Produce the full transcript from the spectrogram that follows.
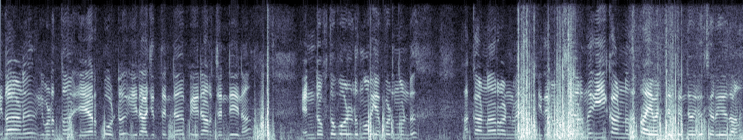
ഇതാണ് ഇവിടുത്തെ എയർപോർട്ട്. ഈ രാജ്യത്തിന്റെ പേര് Argentina. End of the world എന്ന് അറിയപ്പെടുന്നുണ്ട്. ആ കാണുന്ന റൺവേ ഇതിനോട് ചേർന്ന് ഈ കാണുന്നത് പ്രൈവറ്റ് ജെറ്റിന്റെ ഒരു ചെറിയ ഇതാണ്.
